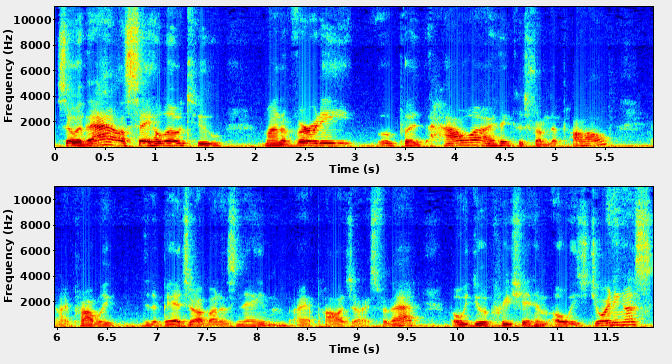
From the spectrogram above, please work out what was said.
So with that, I'll say hello to Manaverdi Upadhawa, I think who's from Nepal, and I probably did a bad job on his name. I apologize for that, but we do appreciate him always joining us.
